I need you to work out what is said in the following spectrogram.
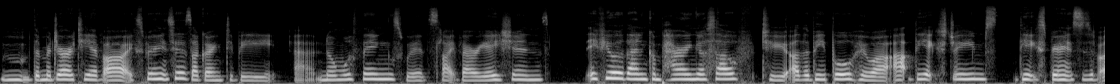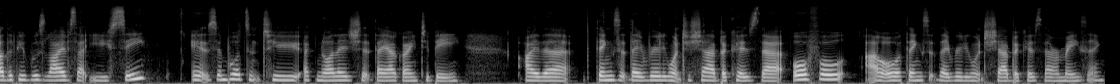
the majority of our experiences are going to be uh, normal things with slight variations. If you're then comparing yourself to other people who are at the extremes, the experiences of other people's lives that you see, it's important to acknowledge that they are going to be either things that they really want to share because they're awful uh, or things that they really want to share because they're amazing.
